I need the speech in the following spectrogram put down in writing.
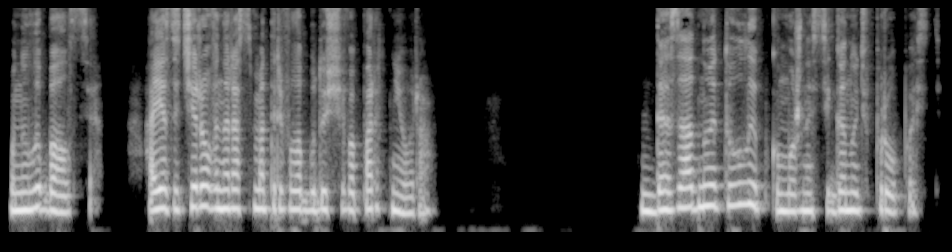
Он улыбался, а я зачарованно рассматривала будущего партнера. Да за одну эту улыбку можно сигануть в пропасть.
